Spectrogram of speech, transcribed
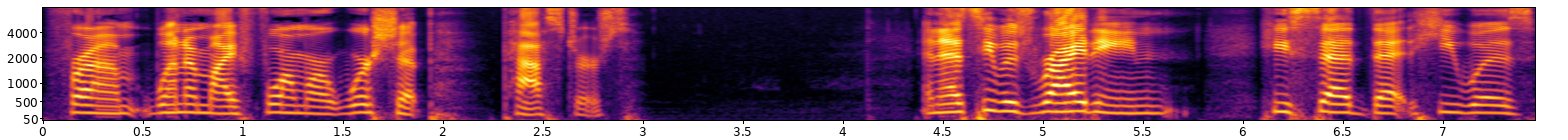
from one of my former worship pastors. And as he was writing, he said that he was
